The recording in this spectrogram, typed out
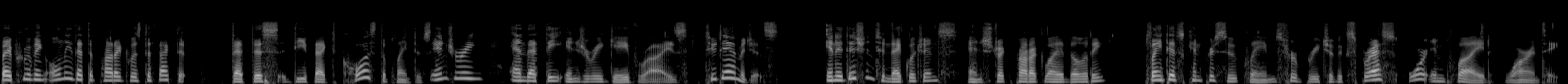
by proving only that the product was defective, that this defect caused the plaintiff's injury, and that the injury gave rise to damages. In addition to negligence and strict product liability, plaintiffs can pursue claims for breach of express or implied warranty.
